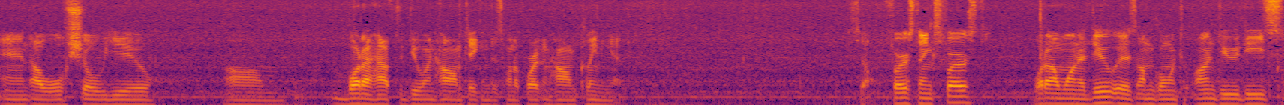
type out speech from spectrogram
and I will show you um, what I have to do and how I'm taking this one apart and how I'm cleaning it. So first things first, what I want to do is I'm going to undo these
